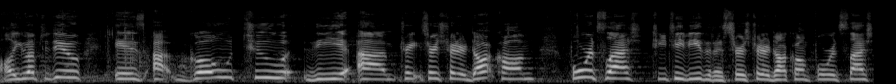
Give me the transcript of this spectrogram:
All you have to do is uh, go to the um, surgetrader.com forward slash TTV, that is surgetrader.com forward slash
